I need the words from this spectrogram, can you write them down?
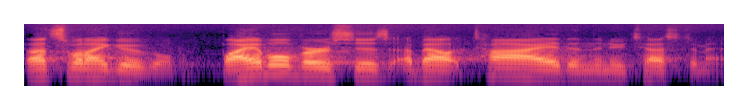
That's what I Googled. Bible verses about tithe in the New Testament.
